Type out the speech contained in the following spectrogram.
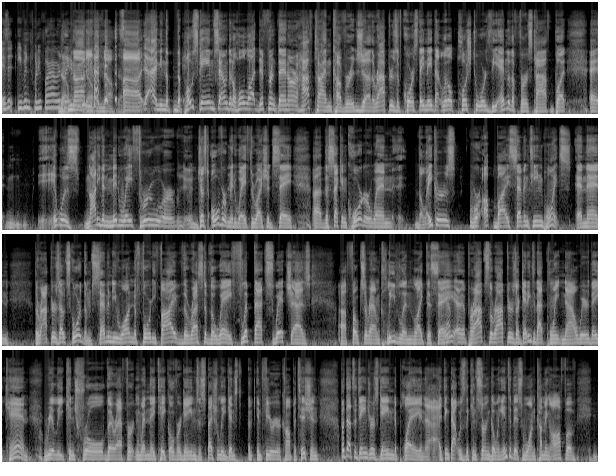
Is it even 24 hours No. later? Not even no. Uh, yeah, I mean the the post game sounded a whole lot different than our halftime coverage. Uh, the Raptors, of course, they made that little push towards the end of the first half, but uh, it was not even midway through, or just over midway through, I should say, uh, the second quarter when the Lakers were up by 17 points, and then. The Raptors outscored them 71 to 45 the rest of the way. Flip that switch as uh, folks around Cleveland like to say. Uh, perhaps the Raptors are getting to that point now where they can really control their effort and when they take over games, especially against uh, inferior competition. But that's a dangerous game to play. And I I think that was the concern going into this one, coming off of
